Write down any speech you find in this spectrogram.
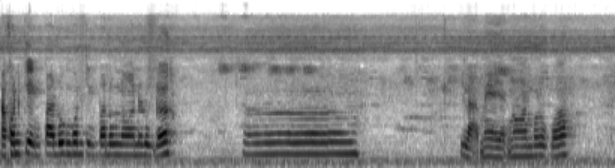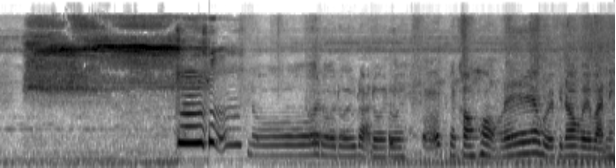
หาคนเก่งปลาดุงคนเก่งปลาดุงนอนนะลูกเด้อเอออีหล่าแม่อยากนอนบ่ลูกบ่ โดยโดยโดยด่าโดยโดยอยากเข้าห้องแล้วเลยพี่น้องเลยบัดนี้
